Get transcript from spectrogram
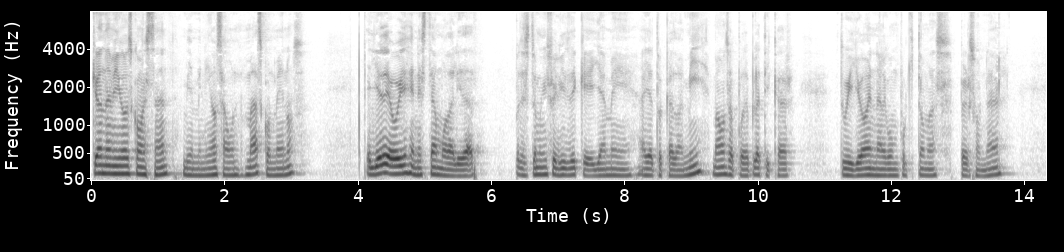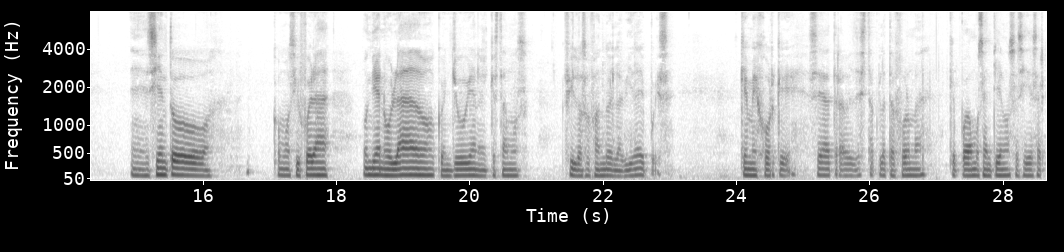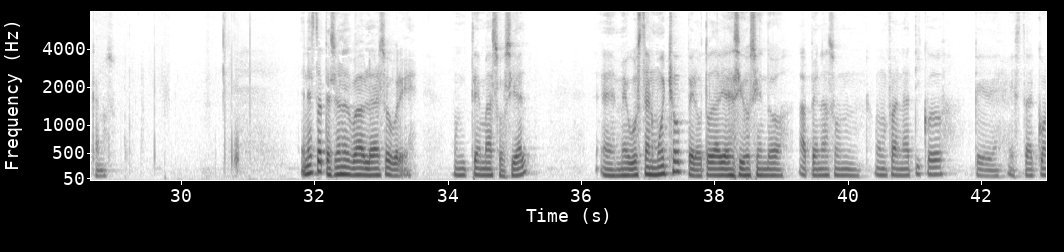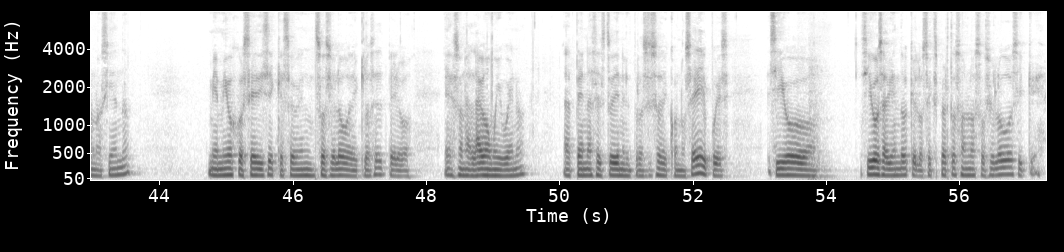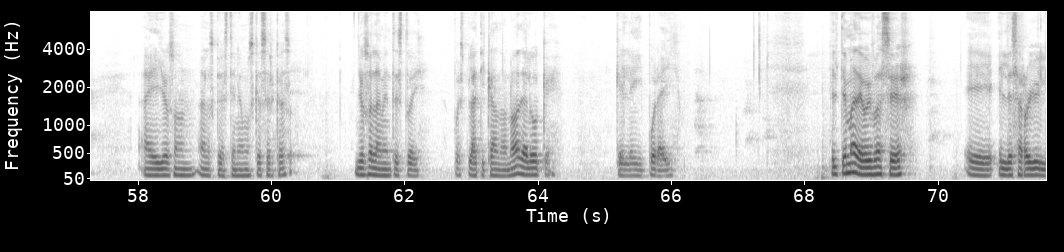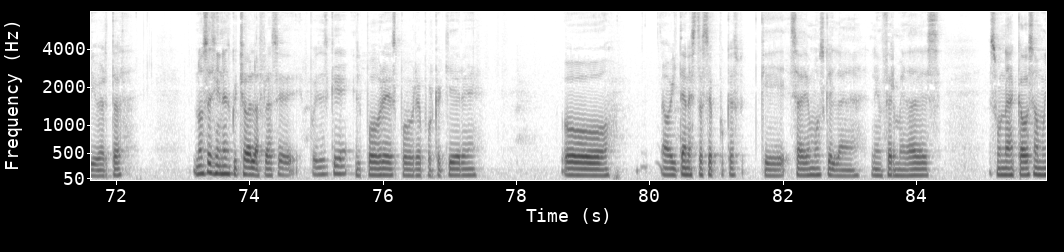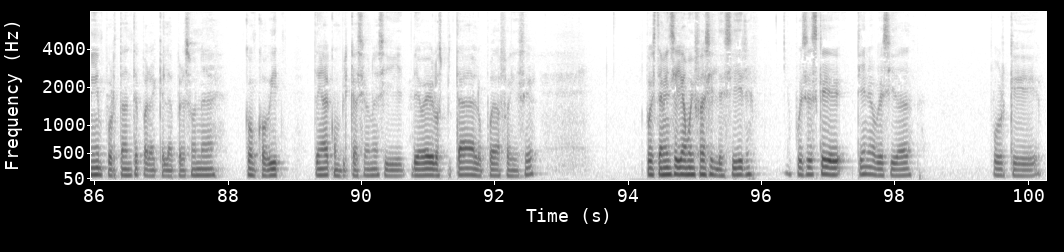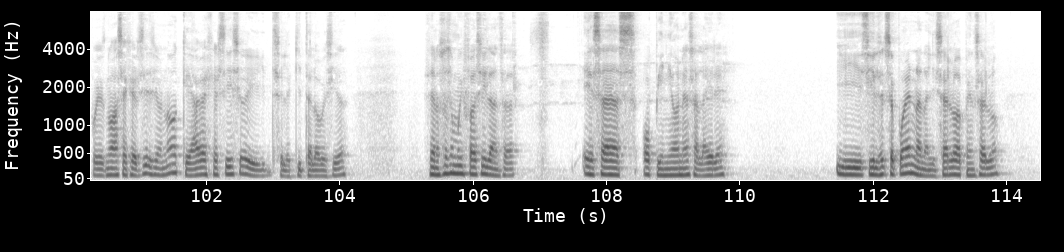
¿Qué onda amigos? ¿Cómo están? Bienvenidos a un Más con Menos. El día de hoy en esta modalidad, pues estoy muy feliz de que ya me haya tocado a mí. Vamos a poder platicar tú y yo en algo un poquito más personal. Eh, siento como si fuera un día nublado, con lluvia, en el que estamos filosofando de la vida y pues qué mejor que sea a través de esta plataforma que podamos sentirnos así de cercanos. En esta ocasión les voy a hablar sobre un tema social. Eh, me gustan mucho, pero todavía sigo siendo apenas un, un fanático que está conociendo. Mi amigo José dice que soy un sociólogo de closet, pero es un halago muy bueno. Apenas estoy en el proceso de conocer y pues sigo, sigo sabiendo que los expertos son los sociólogos y que a ellos son a los que les tenemos que hacer caso. Yo solamente estoy pues platicando, ¿no? De algo que, que leí por ahí. El tema de hoy va a ser eh, el desarrollo y libertad. No sé si han escuchado la frase de, pues es que el pobre es pobre porque quiere. O ahorita en estas épocas que sabemos que la, la enfermedad es, es una causa muy importante para que la persona con COVID tenga complicaciones y debe ir al hospital o pueda fallecer, pues también sería muy fácil decir, pues es que tiene obesidad porque pues no hace ejercicio, ¿no? Que haga ejercicio y se le quita la obesidad. Se nos hace muy fácil lanzar esas opiniones al aire y si se pueden analizarlo, a pensarlo,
